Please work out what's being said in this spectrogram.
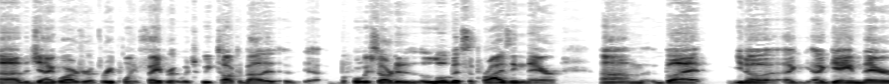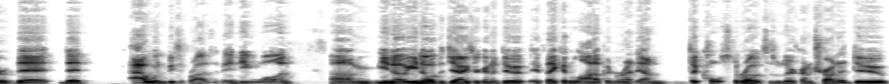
Uh, the Jaguars are a three-point favorite, which we talked about uh, before we started. A little bit surprising there, um, but you know, a, a, game there that that I wouldn't be surprised if Indy won. Um, you know, you know what the Jags are going to do if, if they can line up and run down the Colts' throats. Is what they're going to try to do.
